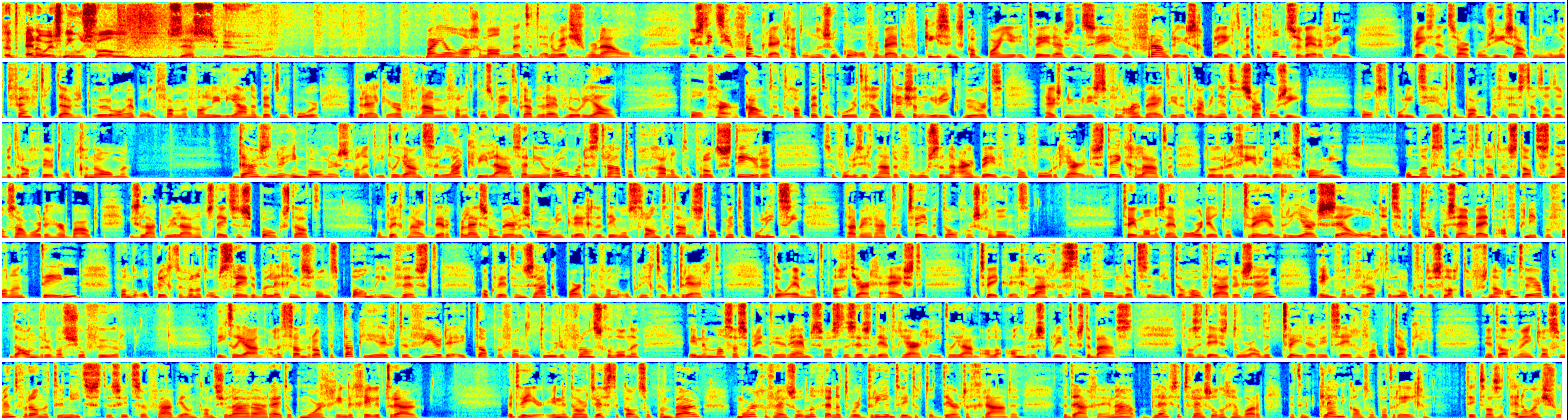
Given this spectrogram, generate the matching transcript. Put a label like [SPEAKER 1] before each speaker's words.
[SPEAKER 1] het NOS nieuws van 6 uur.
[SPEAKER 2] Mariel Hageman met het NOS Journaal. Justitie in Frankrijk gaat onderzoeken of er bij de verkiezingscampagne in 2007 fraude is gepleegd met de fondsenwerving. President Sarkozy zou toen 150.000 euro hebben ontvangen van Liliane Bettencourt, de rijke erfgename van het cosmetica-bedrijf L'Oréal. Volgens haar accountant gaf Bettencourt het geld cash aan Eric Weurt. Hij is nu minister van Arbeid in het kabinet van Sarkozy. Volgens de politie heeft de bank bevestigd dat het bedrag werd opgenomen. Duizenden inwoners van het Italiaanse L'Aquila zijn in Rome de straat opgegaan om te protesteren. Ze voelen zich na de verwoestende aardbeving van vorig jaar in de steek gelaten door de regering Berlusconi. Ondanks de belofte dat hun stad snel zou worden herbouwd, is L'Aquila nog steeds een spookstad. Op weg naar het werkpaleis van Berlusconi kregen de demonstranten het aan de stok met de politie. Daarbij raakten twee betogers gewond. Twee mannen zijn veroordeeld tot twee en drie jaar cel... omdat ze betrokken zijn bij het afknippen van een teen... van de oprichter van het omstreden beleggingsfonds Palm Invest. Ook werd een zakenpartner van de oprichter bedreigd. Het OM had acht jaar geëist. De twee kregen lagere straffen omdat ze niet de hoofddaders zijn. Een van de verdachten lokte de slachtoffers naar Antwerpen, de andere was chauffeur. De Italiaan Alessandro Petacchi heeft de vierde etappe van de Tour de France gewonnen. In een massasprint in Reims was de 36-jarige Italiaan alle andere sprinters de baas. Het was in deze Tour al de tweede ritzege voor Petacchi. In het algemeen klassement verandert er niets. De Zwitser Fabian Cancellara rijdt ook morgen in de gele trui. Het weer. In het noordwesten kans op een bui. Morgen vrij zonnig en het wordt 23 tot 30 graden. De dagen erna blijft het vrij zonnig en warm met een kleine kans op wat regen. Dit was het NOS Show.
